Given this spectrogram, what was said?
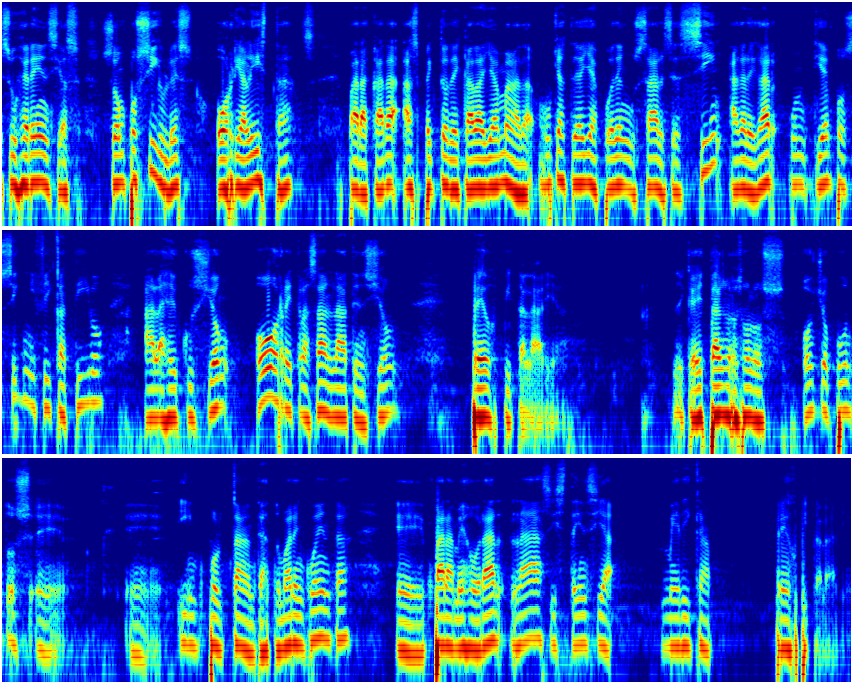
sugerencias son posibles o realistas, para cada aspecto de cada llamada, muchas de ellas pueden usarse sin agregar un tiempo significativo a la ejecución o retrasar la atención prehospitalaria. Así que ahí están son los ocho puntos eh, eh, importantes a tomar en cuenta eh, para mejorar la asistencia médica prehospitalaria.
